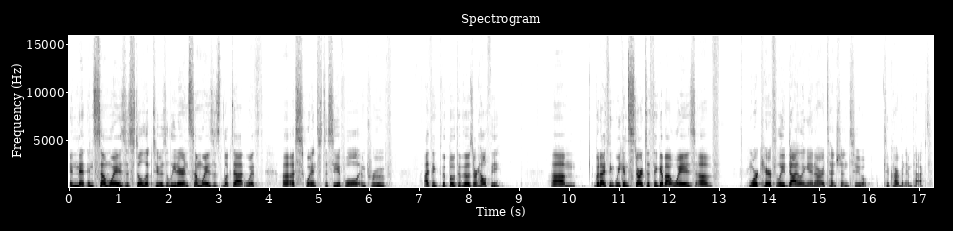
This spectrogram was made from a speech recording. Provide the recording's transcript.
in, in some ways, is still looked to as a leader, in some ways, is looked at with uh, a squint to see if we'll improve. I think that both of those are healthy. Um, but I think we can start to think about ways of more carefully dialing in our attention to, to carbon impact.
